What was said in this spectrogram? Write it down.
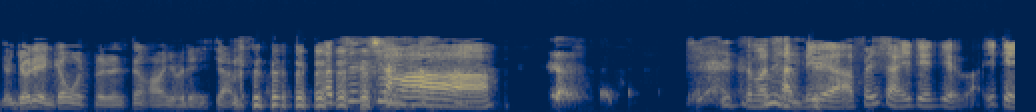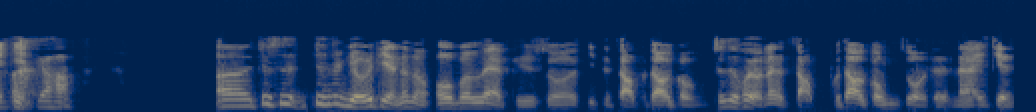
有有点跟我的人生好像有点像，啊，真假啊？你怎么惨烈啊？分享一点点吧，一点点就好。呃，就是就是有一点那种 overlap，比如说一直找不到工，就是会有那个找不到工作的那一件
